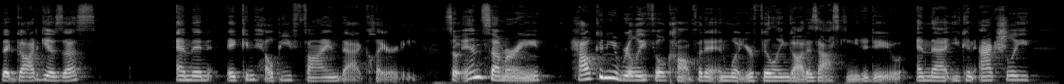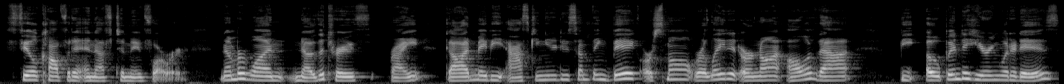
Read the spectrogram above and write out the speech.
that God gives us. And then it can help you find that clarity. So, in summary, how can you really feel confident in what you're feeling God is asking you to do and that you can actually feel confident enough to move forward? Number one, know the truth, right? God may be asking you to do something big or small, related or not, all of that. Be open to hearing what it is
